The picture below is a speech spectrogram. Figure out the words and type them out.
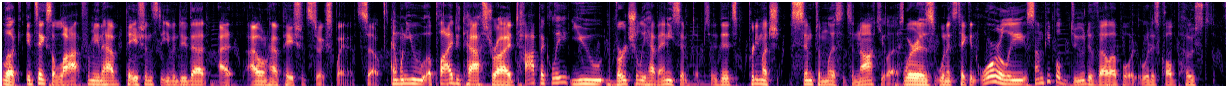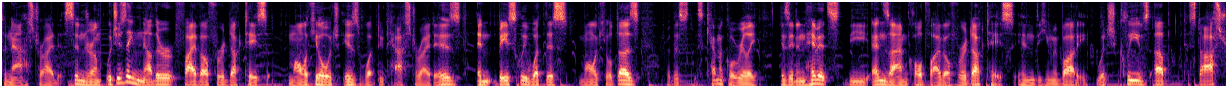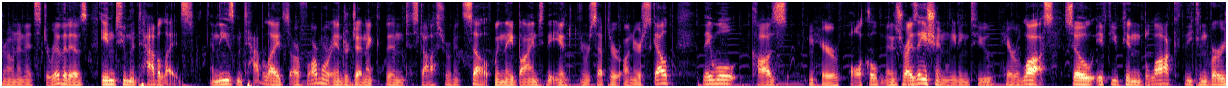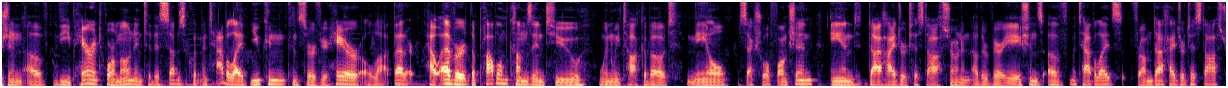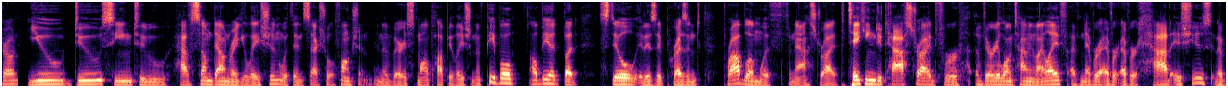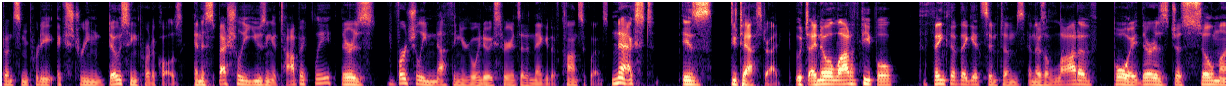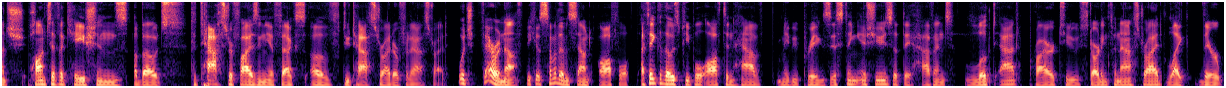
look, it takes a lot for me to have patience to even do that. I, I don't have patience to explain it. So, and when you apply dutasteride topically, you virtually have any symptoms. It's pretty much symptomless. It's innocuous. Whereas when it's taken orally, some people do develop what, what is called post-finasteride syndrome, which is another 5-alpha reductase molecule, which is what dutasteride is. And basically what this molecule does, or this, this chemical really, is it inhibits the enzyme called 5-alpha reductase in the human body, which cleaves up testosterone and its derivatives into metabolites. And these metabolites are far more androgenic than testosterone itself. When they bind to the androgen receptor on your scalp, they will cause hair follicle miniaturization, leading to hair loss. So if you can block the conversion of the parent hormone into the subsequent metabolite, you can conserve your hair a lot better. However, the problem comes into when we talk about male sexual function and dihydrotestosterone and other variations of metabolites from dihydrotestosterone, you do seem to have some downregulation within sexual function in a very small population of people, albeit, but still it is a present problem with finasteride. Taking dutasteride for a very long time in my life, I've never, ever, ever had issues, and I've done some pretty extreme dosing protocols. And especially using it topically, there is virtually nothing you're going to experience at a negative consequence. Next is dutasteride, which I know a lot of people think that they get symptoms, and there's a lot of boy, there is just so much pontifications about catastrophizing the effects of dutasteride or finasteride, which fair enough, because some of them sound awful. I think those people often have maybe pre-existing issues that they haven't looked at prior to starting finasteride, like their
